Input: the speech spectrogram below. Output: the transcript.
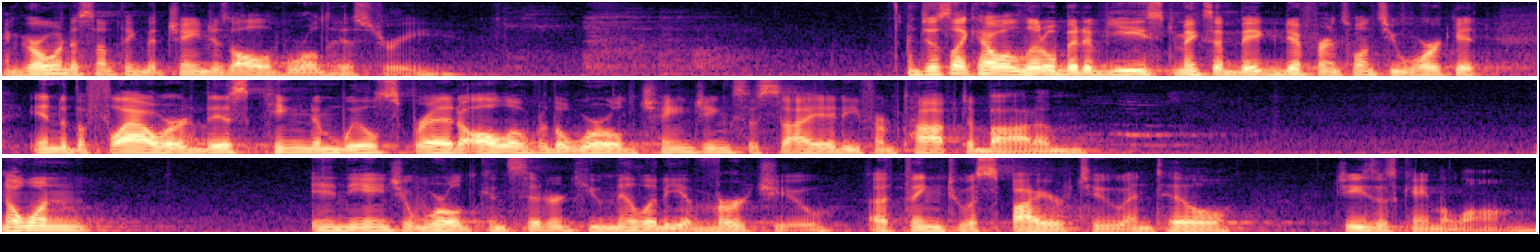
and grow into something that changes all of world history. And just like how a little bit of yeast makes a big difference once you work it into the flour, this kingdom will spread all over the world, changing society from top to bottom. No one in the ancient world considered humility a virtue, a thing to aspire to, until Jesus came along.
